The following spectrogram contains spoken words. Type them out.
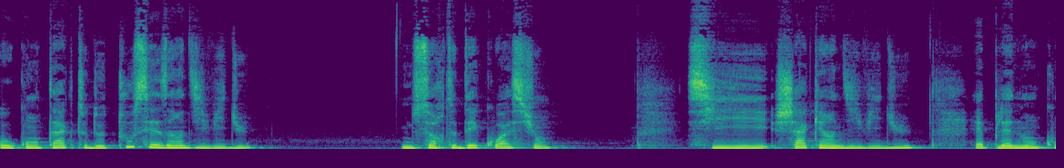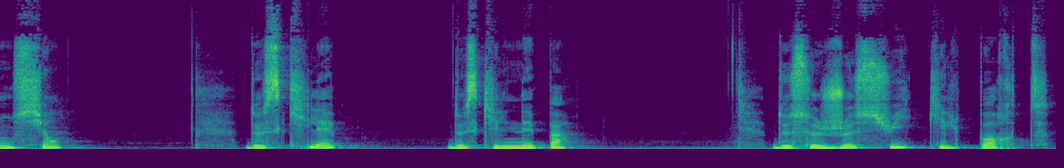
au contact de tous ces individus, une sorte d'équation. Si chaque individu est pleinement conscient de ce qu'il est, de ce qu'il n'est pas, de ce je suis qu'il porte,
